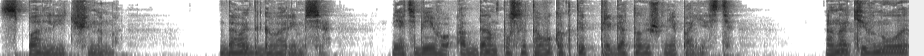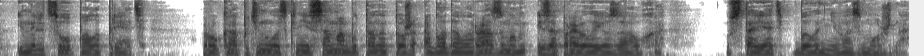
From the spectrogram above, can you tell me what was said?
с поличным. Давай договоримся. Я тебе его отдам после того, как ты приготовишь мне поесть». Она кивнула, и на лицо упала прядь. Рука потянулась к ней сама, будто она тоже обладала разумом и заправила ее за ухо. Устоять было невозможно.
